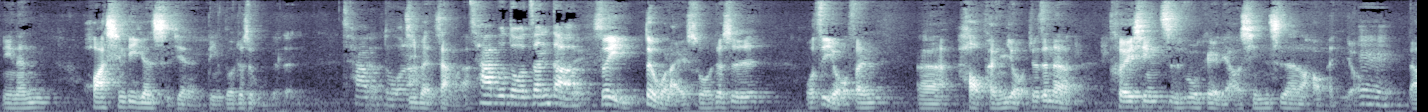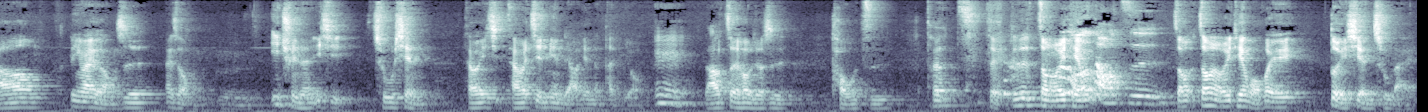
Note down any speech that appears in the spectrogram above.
你能花心力跟时间的，顶多就是五个人，差不多了，基本上了，差不多，真的。所以对我来说，就是我自己有分呃好朋友，就真的推心置腹可以聊心事那种好朋友。嗯，然后另外一种是那种嗯，一群人一起出现才会一起才会见面聊天的朋友。嗯，然后最后就是投资。投资 对，就是总有一天 投资，总总有一天我会兑现出来，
